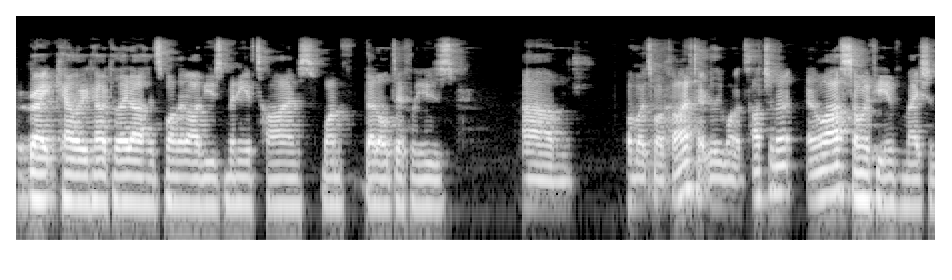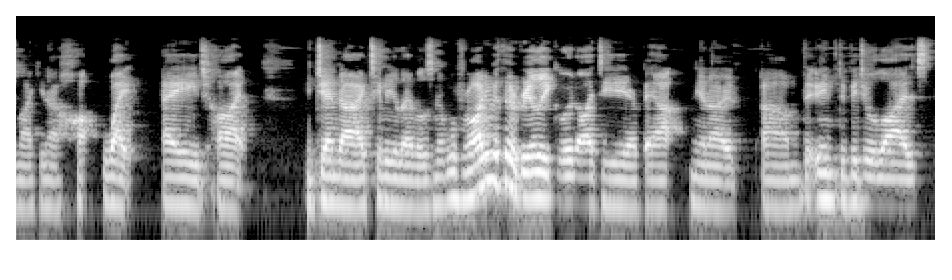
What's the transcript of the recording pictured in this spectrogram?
A great calorie calculator. It's one that I've used many of times. One that I'll definitely use um, on most of my clients that really want to touch on it. And I'll ask some of your information like, you know, weight, age, height, gender, activity levels, and it will provide you with a really good idea about, you know, um, the individualized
